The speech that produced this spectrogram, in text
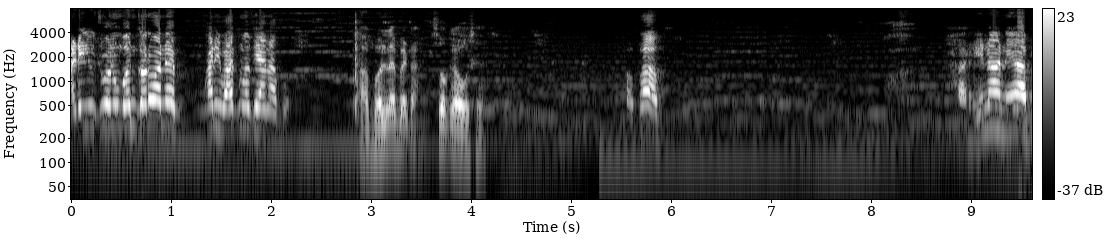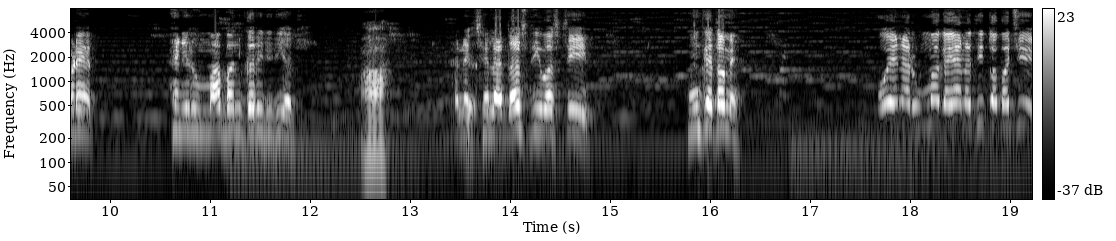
ગાડી લૂંટવાનું બંધ કરો અને મારી વાતમાં ધ્યાન આપો. હા બોલ ને બેટા શું કેવું છે? પપ્પા આ રીનાને આપણે એની રૂમમાં બંધ કરી દીધી હતી. હા. અને છેલ્લા દસ દિવસથી હું કે તમે કોઈ એના રૂમમાં ગયા નથી તો પછી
